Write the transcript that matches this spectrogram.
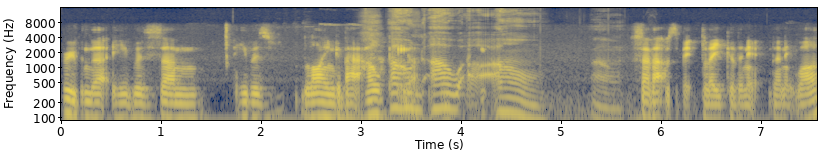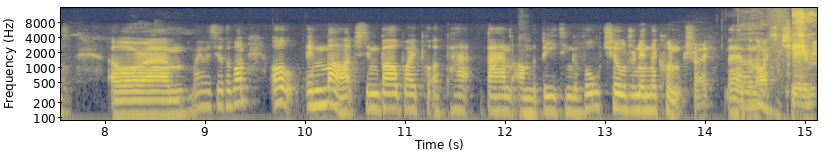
proven that he was um, he was lying about helping. Oh, oh, oh, oh. So that was a bit bleaker than it than it was. Or um, where was the other one? Oh, in March, Zimbabwe put a pa- ban on the beating of all children in the country. There's Oh, a nice cheery.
